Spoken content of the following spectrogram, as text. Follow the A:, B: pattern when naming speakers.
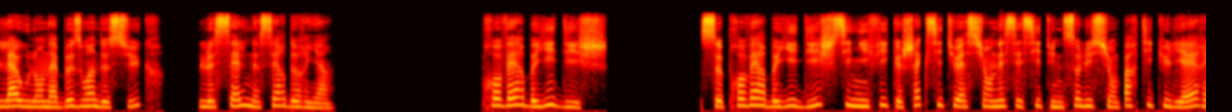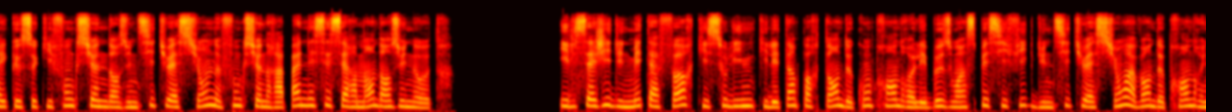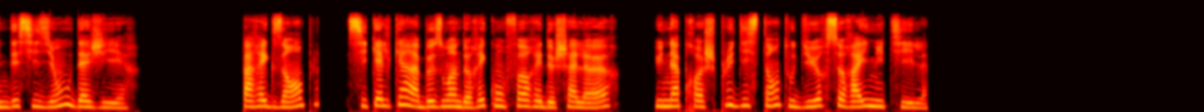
A: Là où l'on a besoin de sucre, le sel ne sert de rien. Proverbe yiddish. Ce proverbe yiddish signifie que chaque situation nécessite une solution particulière et que ce qui fonctionne dans une situation ne fonctionnera pas nécessairement dans une autre. Il s'agit d'une métaphore qui souligne qu'il est important de comprendre les besoins spécifiques d'une situation avant de prendre une décision ou d'agir. Par exemple, si quelqu'un a besoin de réconfort et de chaleur, une approche plus distante ou dure sera inutile.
